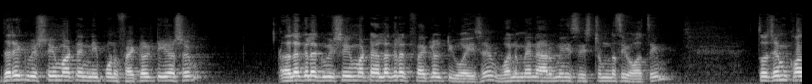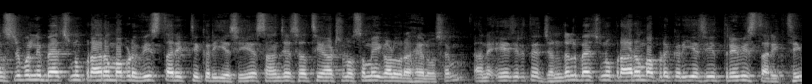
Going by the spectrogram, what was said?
દરેક વિષય માટે નિપુણ ફેકલ્ટી હશે. અલગ અલગ વિષય માટે અલગ અલગ ફેકલ્ટી હોય છે. વન મેન આર્મીની સિસ્ટમ નથી હોતી. તો જેમ કોન્સ્ટેબલની બેચનો પ્રારંભ આપણે વીસ તારીખથી કરીએ છીએ, સાંજે છ થી આઠનો સમયગાળો રહેલો છે અને એ જ રીતે જનરલ બેચનો પ્રારંભ આપણે કરીએ છીએ ત્રેવીસ તારીખથી.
